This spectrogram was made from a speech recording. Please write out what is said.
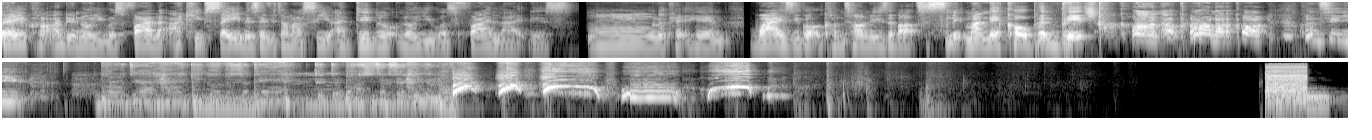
I didn't know you was fine. I keep saying this every time I see you. I did not know you was fine like this. Mmm, look at him. Why has he got a katana? He's about to slip my neck open, bitch. I can't, I can't, I can't. Continue.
